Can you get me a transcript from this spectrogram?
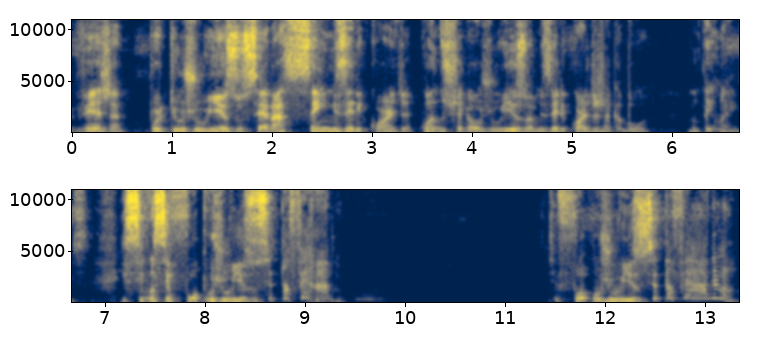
Veja, porque o juízo será sem misericórdia. Quando chegar o juízo, a misericórdia já acabou. Não tem mais. E se você for para o juízo, você está ferrado. Se for pro juízo, você tá ferrado, irmão.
